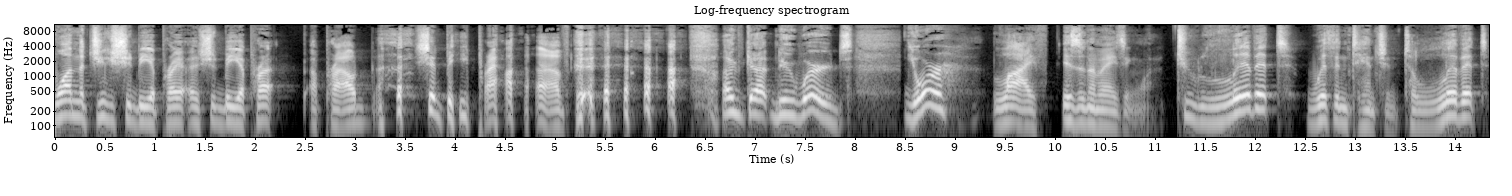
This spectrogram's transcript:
one that you should be a should be a, a proud should be proud of. I've got new words. Your life is an amazing one. To live it with intention, to live it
